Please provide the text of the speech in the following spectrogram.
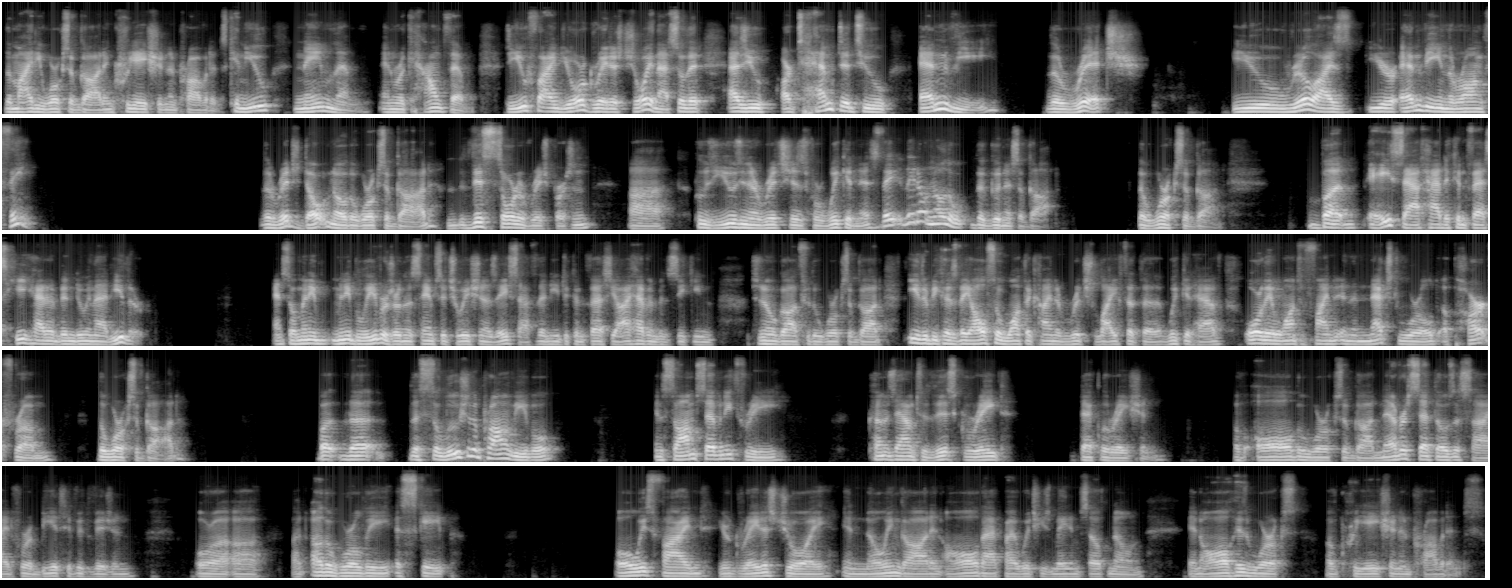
the mighty works of God in creation and providence? Can you name them and recount them? Do you find your greatest joy in that so that as you are tempted to envy the rich, you realize you're envying the wrong thing? the rich don't know the works of God. This sort of rich person uh, who's using their riches for wickedness, they, they don't know the, the goodness of God, the works of God. But Asaph had to confess he hadn't been doing that either. And so many, many believers are in the same situation as Asaph. They need to confess, yeah, I haven't been seeking to know God through the works of God, either because they also want the kind of rich life that the wicked have, or they want to find it in the next world apart from the works of God. But the, the solution to the problem of evil in Psalm 73 comes down to this great declaration of all the works of God. Never set those aside for a beatific vision or a, a, an otherworldly escape. Always find your greatest joy in knowing God and all that by which He's made Himself known in all His works of creation and providence.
